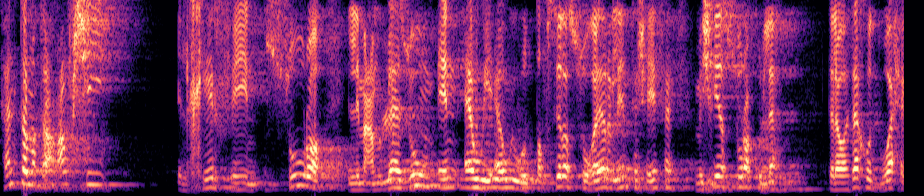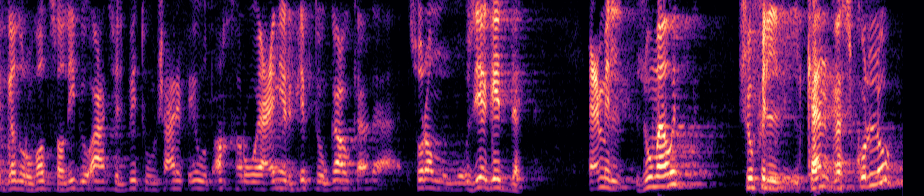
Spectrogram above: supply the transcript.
فأنت ما تعرفش الخير فين. الصورة اللي معمول لها zoom in قوي قوي والتفصيلة الصغيرة اللي أنت شايفها مش هي الصورة كلها. أنت لو هتاخد واحد جاله رباط صليبي وقاعد في البيت ومش عارف إيه واتأخر ويا عيني رجليه بتوجعه والكلام ده صورة مؤذية جدا. اعمل zoom out شوف ال- الكانفاس كله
